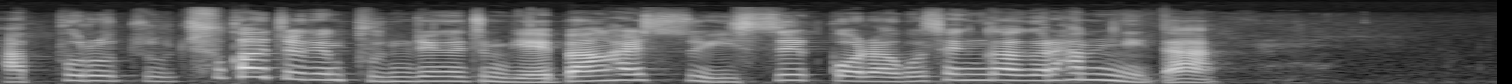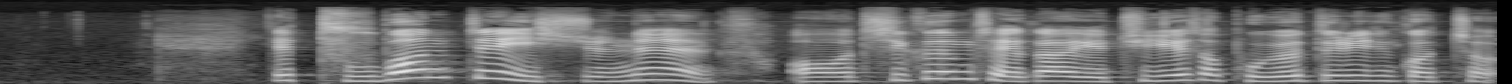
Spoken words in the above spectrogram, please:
앞으로 좀 추가적인 분쟁을 좀 예방할 수 있을 거라고 생각을 합니다. 이제 두 번째 이슈는 어, 지금 제가 이 뒤에서 보여드린 것처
